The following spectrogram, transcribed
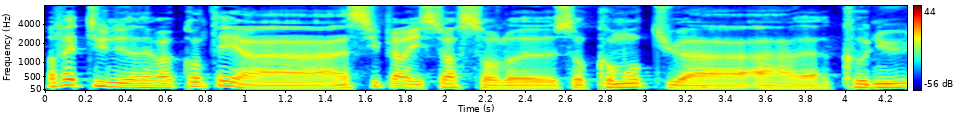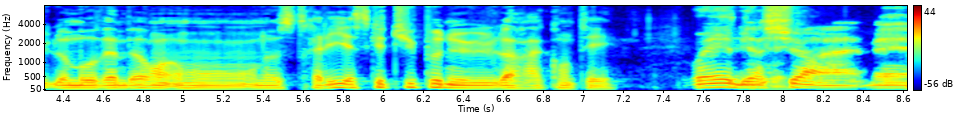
En fait, tu nous as raconté un, super histoire sur, le, sur comment tu as, connu le Movember en, en Australie. Est-ce que tu peux nous la raconter? Oui, bien sûr, hein, mais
